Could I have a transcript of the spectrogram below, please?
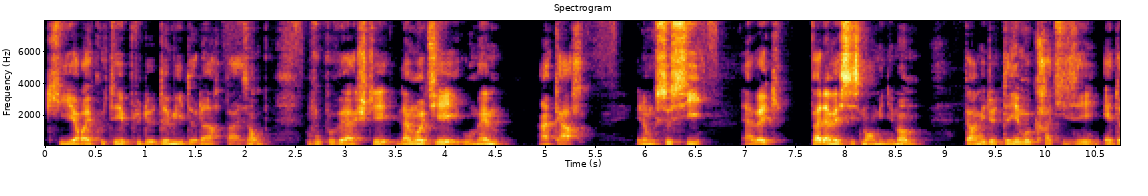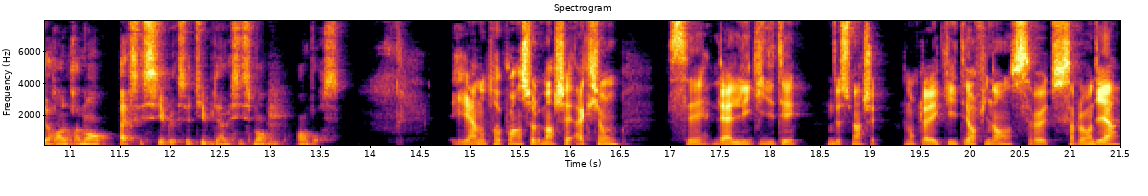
qui aurait coûté plus de 2000 dollars par exemple, vous pouvez acheter la moitié ou même un quart. Et donc ceci, avec pas d'investissement minimum, permet de démocratiser et de rendre vraiment accessible ce type d'investissement en bourse. Et un autre point sur le marché action, c'est la liquidité de ce marché. Donc la liquidité en finance, ça veut simplement dire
